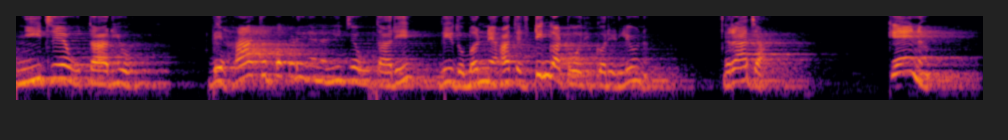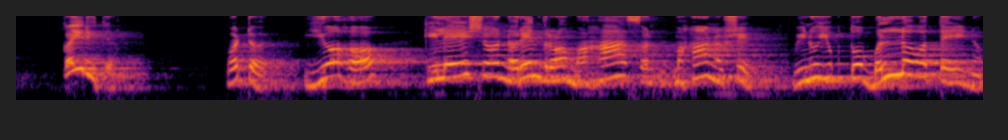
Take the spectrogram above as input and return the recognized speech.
નીચે ઉતાર્યો. બે હાથ પકડીને એને નીચે ઉતારી દીધો. બંને હાથે ટીંગા ટોરી કરી લ્યો ને. રાજા, કેન, કઈ રીતે? ભટ્ટ, યહ, કિલેશ, નરેન્દ્ર, મહાસન, મહાનશે, વિનુયુક્તો, બલ્લવતેન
